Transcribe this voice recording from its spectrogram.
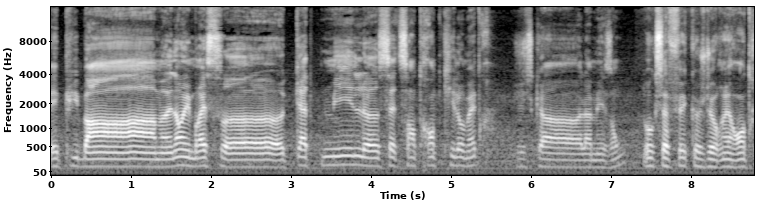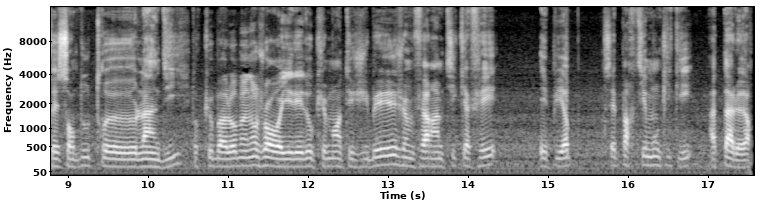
Et puis ben maintenant il me reste 4730 km jusqu'à la maison. Donc ça fait que je devrais rentrer sans doute euh, lundi. Donc bah là maintenant je vais envoyer les documents à TJB, je vais me faire un petit café et puis hop, c'est parti mon kiki. À tout à l'heure.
